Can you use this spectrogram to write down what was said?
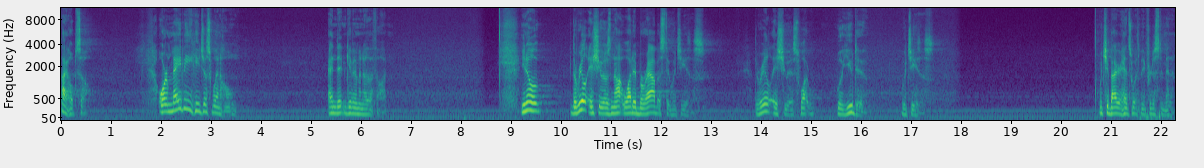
I hope so. Or maybe he just went home and didn't give him another thought. You know, The real issue is not what did Barabbas do with Jesus. The real issue is what will you do with Jesus? Would you bow your heads with me for just a minute?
